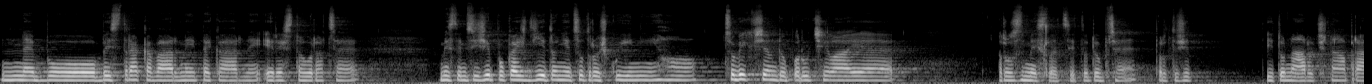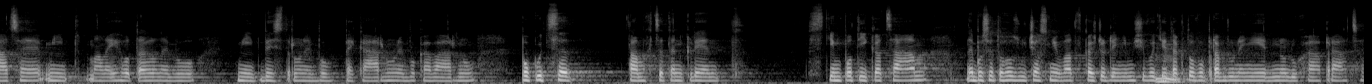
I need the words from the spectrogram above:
nebo bystra, kavárny, pekárny i restaurace. Myslím si, že po každý je to něco trošku jiného. Co bych všem doporučila je rozmyslet si to dobře, protože je to náročná práce mít malý hotel nebo mít bistro nebo pekárnu nebo kavárnu. Pokud se tam chce ten klient s tím potýkat sám nebo se toho zúčastňovat v každodenním životě, hmm. tak to opravdu není jednoduchá práce,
